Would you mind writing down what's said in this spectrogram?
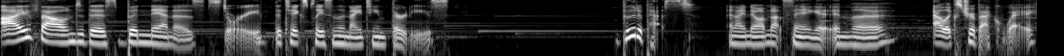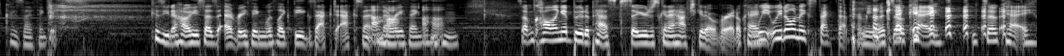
I found this bananas story that takes place in the 1930s. Budapest. And I know I'm not saying it in the Alex Trebek way because I think it's because you know how he says everything with like the exact accent and Uh-huh, everything. uh-huh. Mhm. So I'm calling it Budapest. So you're just going to have to get over it. Okay. We, we don't expect that from you. It's okay. It's okay.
